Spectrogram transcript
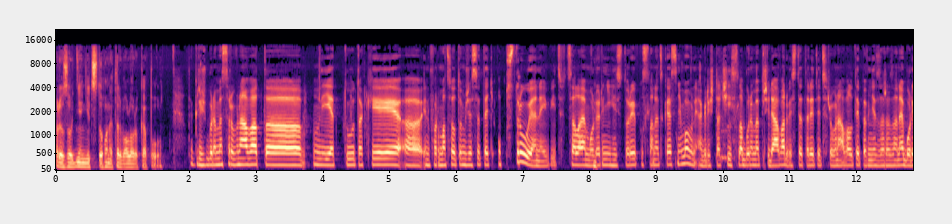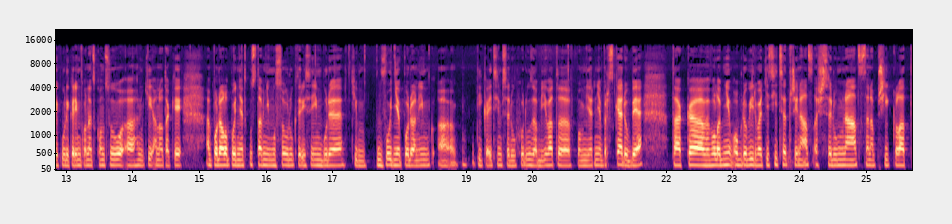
rozhodně nic z toho netrvalo roka půl. Tak když budeme srovnávat, eh, je tu taky eh, informace o tom, že se teď obstruuje nejvíc v celé moderní historii poslanecké sněmovny. A když ta čísla budeme přidávat, vy jste tady teď srovnával ty pevně zařazené body, kvůli kterým konec konců eh, hnutí ano taky podalo podnět k ústavnímu soudu, který se jim bude tím původně podaným týkajícím se důchodu zabývat v poměrně brzké době, tak ve volebním období 2013 až 17 se například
